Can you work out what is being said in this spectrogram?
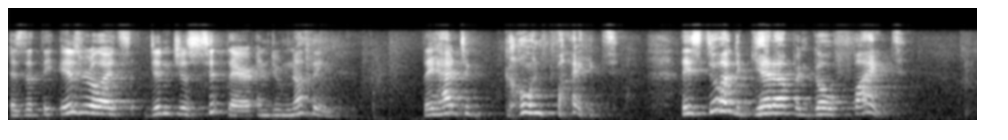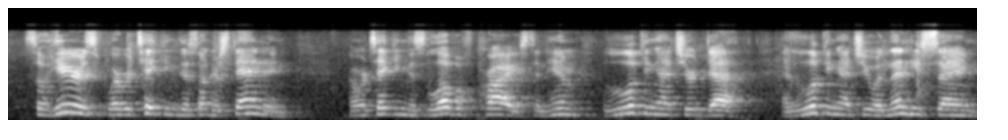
is that the Israelites didn't just sit there and do nothing. They had to go and fight. They still had to get up and go fight. So here's where we're taking this understanding and we're taking this love of Christ and Him looking at your death and looking at you, and then He's saying,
